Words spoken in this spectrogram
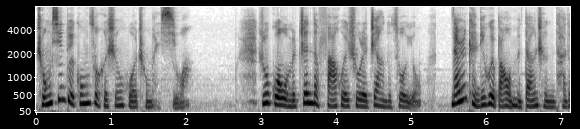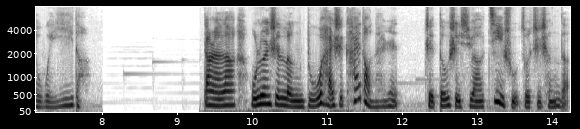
重新对工作和生活充满希望。如果我们真的发挥出了这样的作用，男人肯定会把我们当成他的唯一的。当然啦，无论是冷读还是开导男人。这都是需要技术做支撑的。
